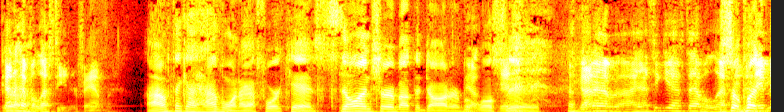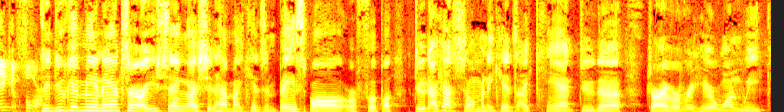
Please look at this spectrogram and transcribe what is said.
Got to Yeah. have a lefty in your family. I don't think I have one. I got four kids. Still unsure about the daughter, but Yeah. we'll see. You got to have. I I think you have to have a lefty. So, but they make it far. did you give me an answer? Are you saying I should have my kids in baseball or football? Dude, I got so many kids. I can't do the drive over here one week,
